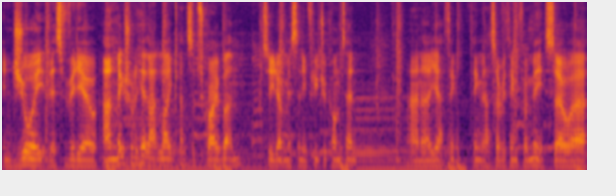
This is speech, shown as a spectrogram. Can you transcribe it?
enjoy this video and make sure to hit that like and subscribe button so you don't miss any future content. And uh, yeah, I think, think that's everything from me. So uh,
